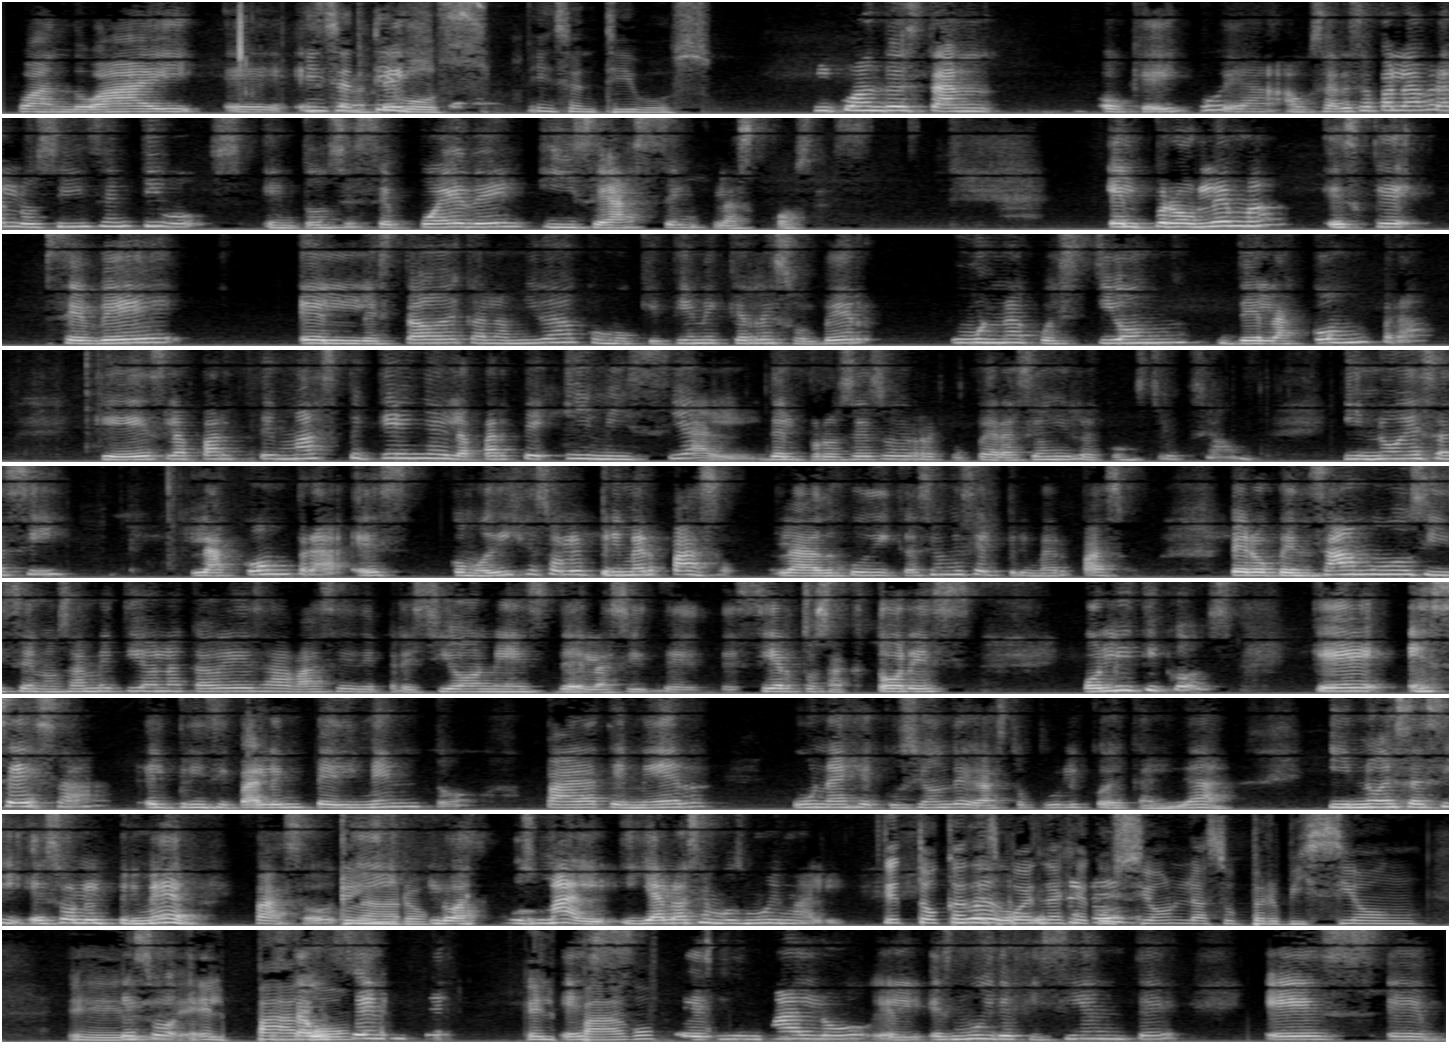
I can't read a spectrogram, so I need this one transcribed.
cuando hay eh, incentivos, incentivos. Y cuando están, ok, voy a usar esa palabra, los incentivos, entonces se pueden y se hacen las cosas. El problema es que se ve el estado de calamidad como que tiene que resolver una cuestión de la compra, que es la parte más pequeña y la parte inicial del proceso de recuperación y reconstrucción. Y no es así. La compra es, como dije, solo el primer paso. La adjudicación es el primer paso. pero pensamos y se nos ha metido en la cabeza a base de presiones de, de, ciertos actores políticos que es esa el principal impedimento para tener una ejecución de gasto público de calidad. Y no es así, es solo el primer paso. Claro. Y lo hacemos mal y ya lo hacemos muy mal. Que toca después la ejecución, la supervisión, el, pago. el pago. Es muy malo, es muy deficiente es, eh,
